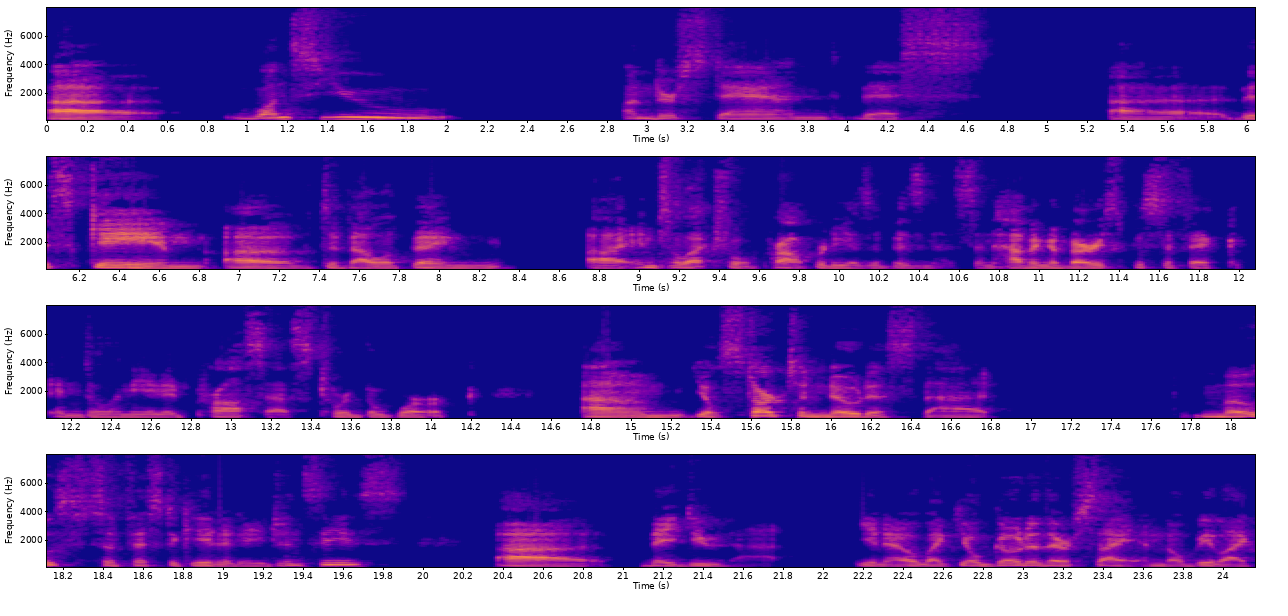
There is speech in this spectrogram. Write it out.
Uh, once you understand this uh, this game of developing uh, intellectual property as a business and having a very specific and delineated process toward the work, um, you'll start to notice that most sophisticated agencies uh, they do that. You know, like you'll go to their site and they'll be like,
